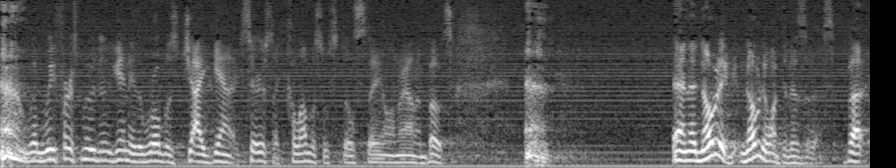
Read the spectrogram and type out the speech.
when we first moved to New Guinea, the world was gigantic. Seriously, Columbus was still sailing around in boats. and uh, nobody, nobody wanted to visit us. But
